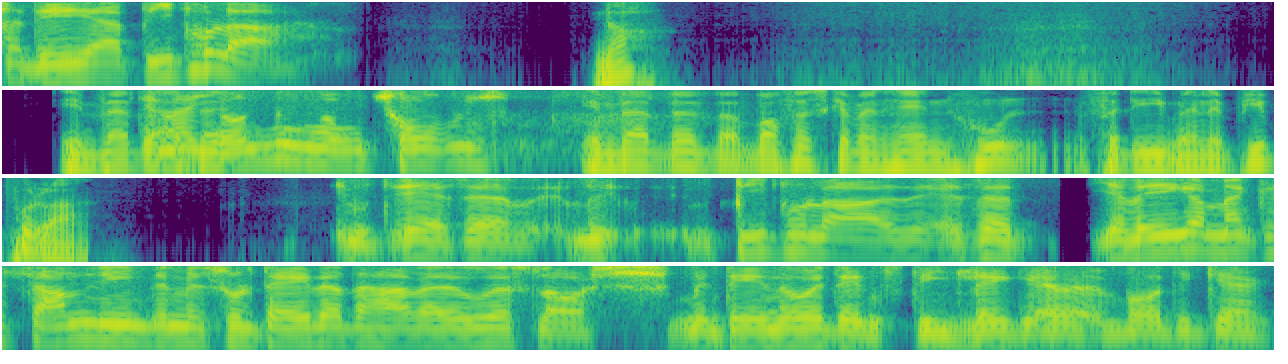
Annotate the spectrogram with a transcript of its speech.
Fordi jeg er bipolar. Nå. Jamen, hvad, Den har hjulpet mig utroligt. jamen, hvad, hvad, hvorfor skal man have en hund, fordi man er bipolar? Jamen, det er altså, bipolar, altså, jeg ved ikke, om man kan sammenligne det med soldater, der har været ude at slås, men det er noget i den stil, ikke? Hvor de kan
